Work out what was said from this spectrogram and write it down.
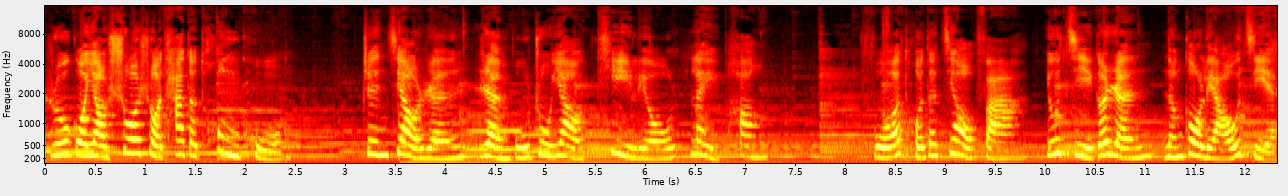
如果要说说它的痛苦，真叫人忍不住要涕流泪滂。佛陀的教法有几个人能够了解？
